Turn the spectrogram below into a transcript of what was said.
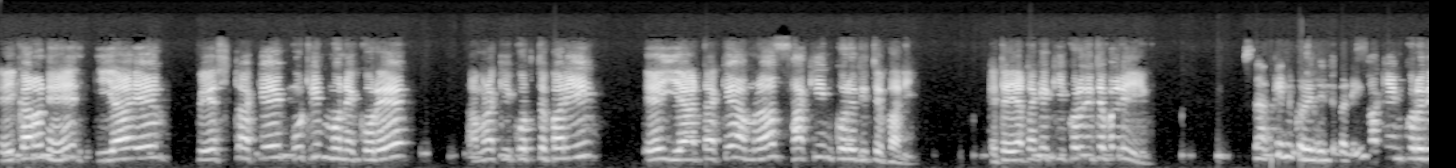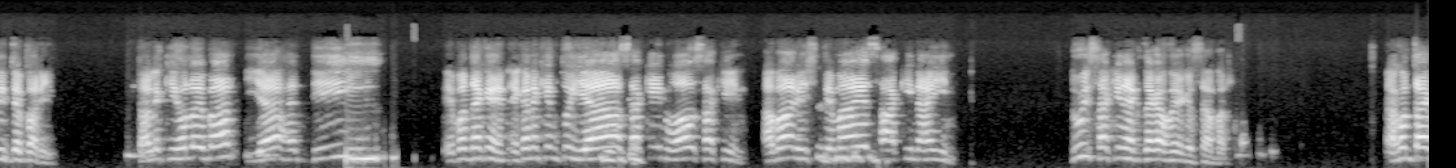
এই কারণে ইয়া এর পেশটাকে কঠিন মনে করে আমরা কি করতে পারি? এই ইয়াটাকে আমরা সাকিন করে দিতে পারি। এটা ইয়াটাকে কি করে দিতে পারি? সাকিন করে দিতে পারি। সাকিন করে দিতে পারি। তাহলে কি হলো এবার? ইয়াহদি এবার দেখেন এখানে কিন্তু ইয়া সাকিন ওয়াও সাকিন আবার ইজতেমায়ে সাকিনাইন দুই সাকিন এক জায়গা হয়ে গেছে আবার। এখন তাই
